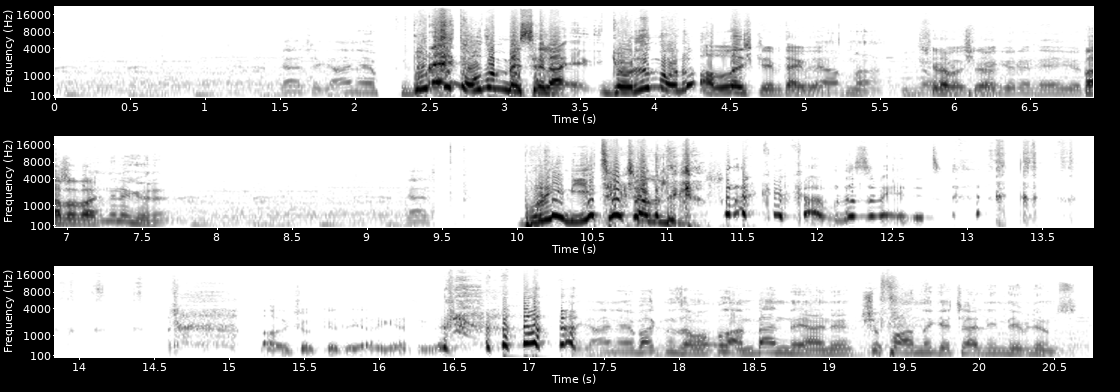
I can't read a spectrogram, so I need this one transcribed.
Gerçekten aynı Bu neydi oğlum mesela? E, Gördün mü onu? Allah aşkına bir dakika bir öyle dakika. yapma. Bilmiyorum Şuna ama bak, kime şuna bak. göre neye göre Bak, bak, şimdi. bak. Kendine göre. Burayı niye tekrarladık? Bırak kanka bu nasıl bir edit? Abi çok kötü ya gerçekten. Aynaya baktığın zaman ulan ben de yani şu puanla geçerliyim diyebiliyor musun?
